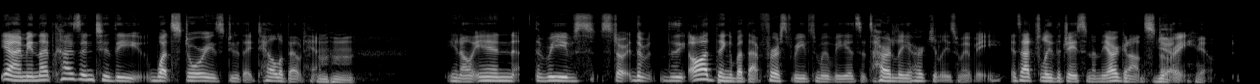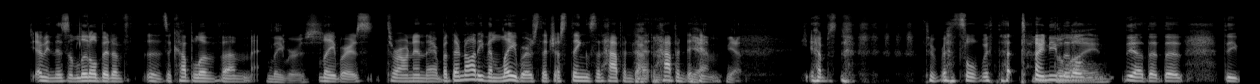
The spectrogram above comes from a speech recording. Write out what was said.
Yeah. I mean, that ties into the what stories do they tell about him? Mhm. you know, in the Reeves story, the the odd thing about that first Reeves movie is it's hardly a Hercules movie. It's actually the Jason and the Argonauts story. Yeah. yeah. I mean, there's a little bit of there's a couple of um, Yeah. Laborers. labors thrown in there, but they're not even labors. They're just things that happen to happen, Happen- to yeah, him. Yeah. He happens to wrestle with that tiny The little lion. yeah the, the the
